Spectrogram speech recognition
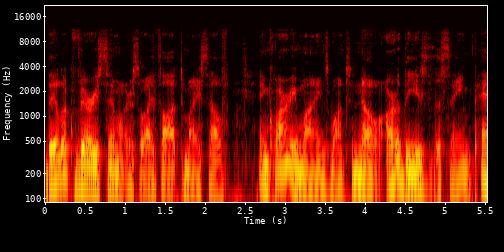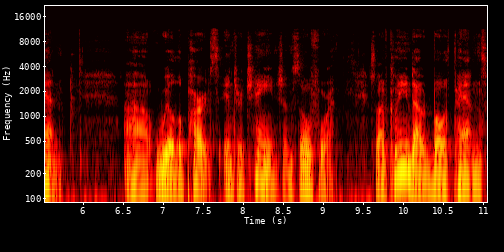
they look very similar. So I thought to myself, inquiring minds want to know, are these the same pen? Uh, will the parts interchange and so forth? So I've cleaned out both pens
